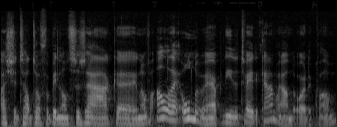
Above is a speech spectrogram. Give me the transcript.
als je het had over binnenlandse zaken... en over allerlei onderwerpen die in de Tweede Kamer aan de orde kwam...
